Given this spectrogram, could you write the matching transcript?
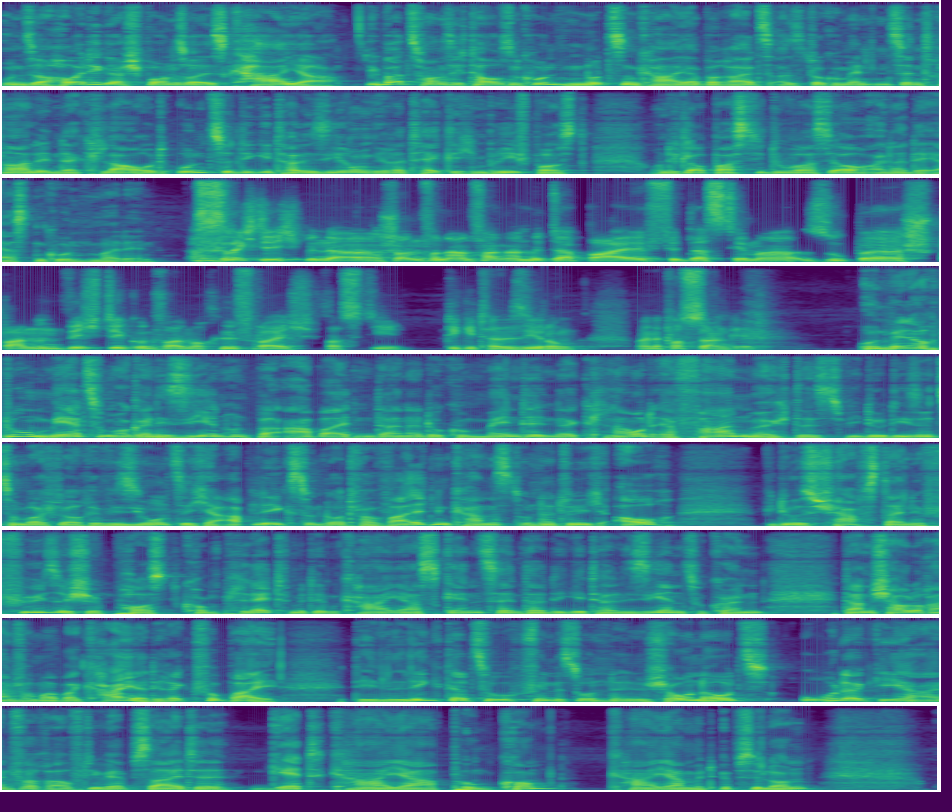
Unser heutiger Sponsor ist Kaya. Über 20.000 Kunden nutzen Kaya bereits als Dokumentenzentrale in der Cloud und zur Digitalisierung ihrer täglichen Briefpost. Und ich glaube, Basti, du warst ja auch einer der ersten Kunden bei denen. Das ist richtig. Ich bin da schon von Anfang an mit dabei, finde das Thema super spannend, wichtig und vor allem auch hilfreich, was die Digitalisierung meiner Post angeht. Und wenn auch du mehr zum Organisieren und Bearbeiten deiner Dokumente in der Cloud erfahren möchtest, wie du diese zum Beispiel auch revisionssicher ablegst und dort verwalten kannst und natürlich auch, wie du es schaffst, deine physische Post komplett mit dem Kaya Scan Center digitalisieren zu können, dann schau doch einfach mal bei Kaya direkt vorbei. Den Link dazu findest du unten in den Show Notes oder gehe einfach auf die Webseite getkaya.com, Kaya mit Y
